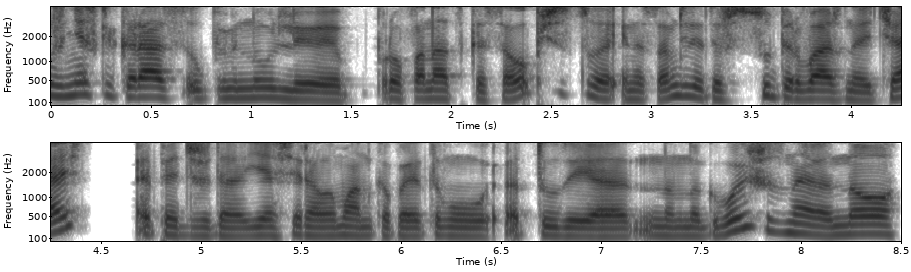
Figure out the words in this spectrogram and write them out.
Мы уже несколько раз упомянули про фанатское сообщество, и на самом деле это же супер важная часть. Опять же, да, я сериала Манка, поэтому оттуда я намного больше знаю, но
